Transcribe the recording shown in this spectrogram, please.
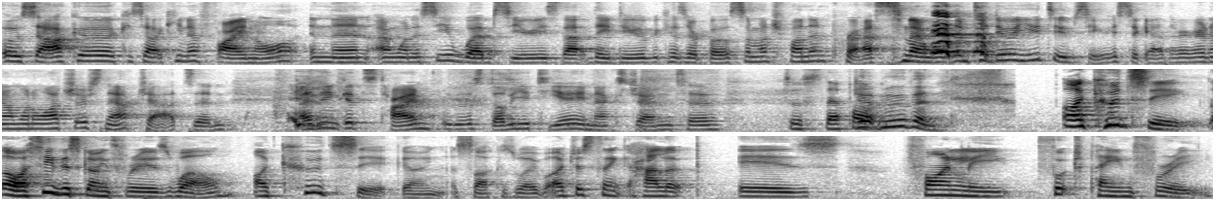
Osaka Kasatkina final, and then I want to see a web series that they do because they're both so much fun in press, and I want them to do a YouTube series together, and I want to watch their Snapchats, and I think it's time for this WTA next gen to to step get up. moving. I could see. Oh, I see this going three as well. I could see it going Osaka's way, but I just think Halep is finally foot pain free.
